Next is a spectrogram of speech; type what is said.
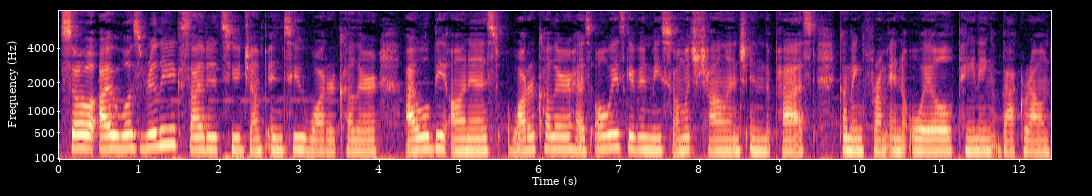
So I was really excited to jump into watercolor. I will be honest, watercolor has always given me so much challenge in the past coming from an oil painting background.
